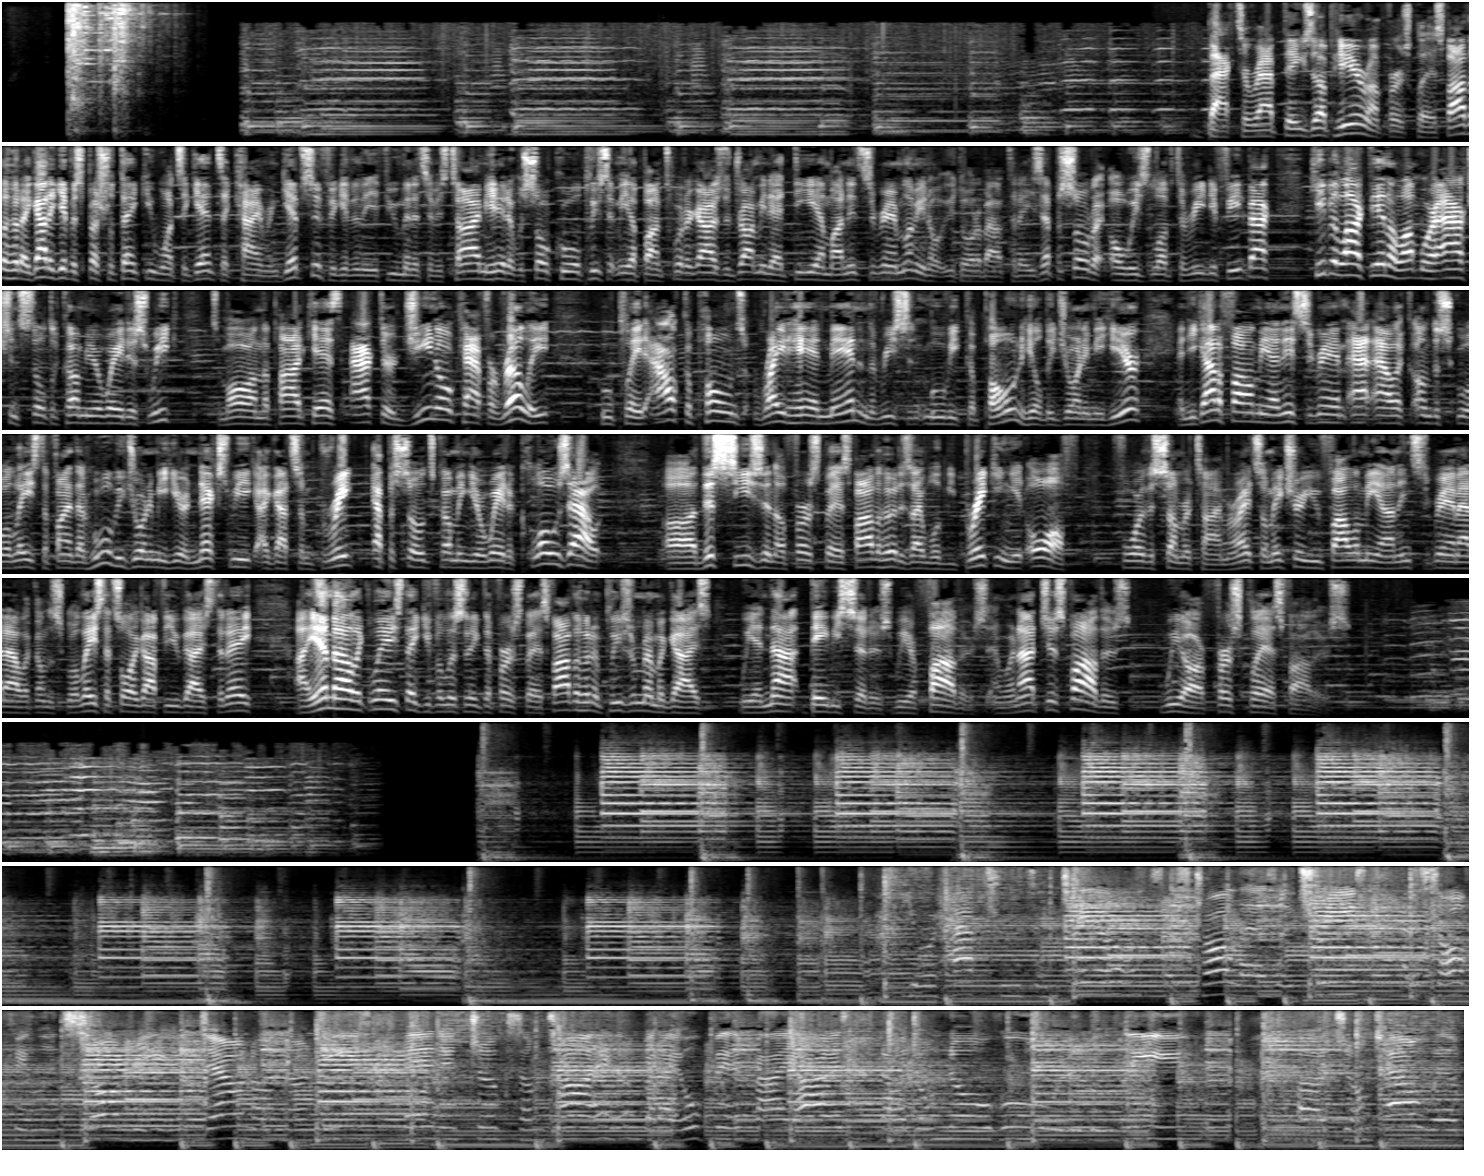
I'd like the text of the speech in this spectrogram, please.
Back to wrap things up here on First Class Fatherhood. I got to give a special thank you once again to Kyron Gibson for giving me a few minutes of his time here. That was so cool. Please hit me up on Twitter, guys, or drop me that DM on Instagram. Let me know what you thought about today's episode. I always love to read your feedback. Keep it locked in. A lot more action still to come your way this week. Tomorrow on the podcast, actor Gino Cafarelli who played Al Capone's right hand man in the recent movie Capone. He'll be joining me here. And you got to follow me on Instagram at Alec underscore Lace to find out who will be joining me here next week. I got some great episodes coming your way to close out uh, this season of First Class Fatherhood as I will be breaking it off for the summertime. All right, so make sure you follow me on Instagram at Alec underscore Lace. That's all I got for you guys today. I am Alec Lace. Thank you for listening to First Class Fatherhood. And please remember, guys, we are not babysitters. We are fathers. And we're not just fathers, we are first class fathers.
